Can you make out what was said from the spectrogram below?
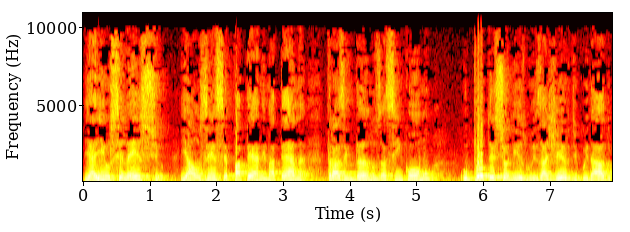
E aí o silêncio e a ausência paterna e materna trazem danos, assim como o protecionismo, o exagero de cuidado,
